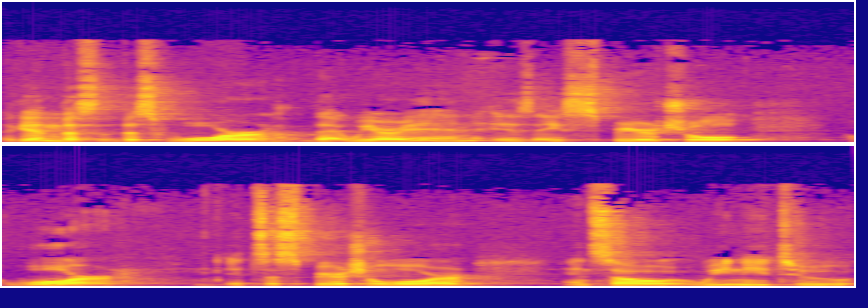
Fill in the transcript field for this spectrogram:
Again, this, this war that we are in is a spiritual war. It's a spiritual war, and so we need to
